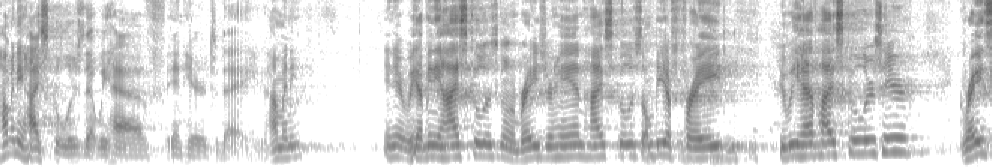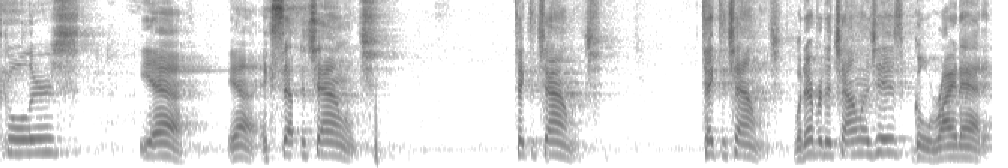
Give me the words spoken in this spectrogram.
how many high schoolers that we have in here today? How many? In here, we have any high schoolers going to raise your hand? High schoolers, don't be afraid. Do we have high schoolers here? Grade schoolers? Yeah, yeah. Accept the challenge. Take the challenge. Take the challenge. Whatever the challenge is, go right at it.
